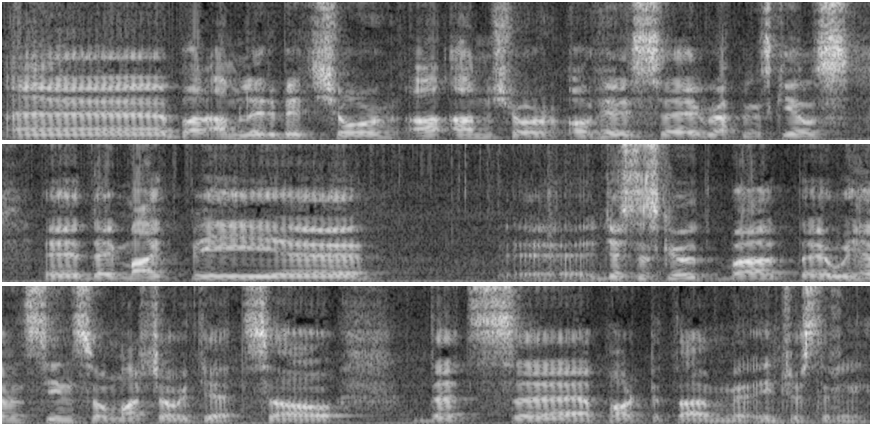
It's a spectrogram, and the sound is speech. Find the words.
Uh, but I'm a little bit sure, uh, unsure of his uh, grappling skills. they might be uh, just as good, but uh, we haven't seen so much of it yet. So that's uh, a part that I'm interested in.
